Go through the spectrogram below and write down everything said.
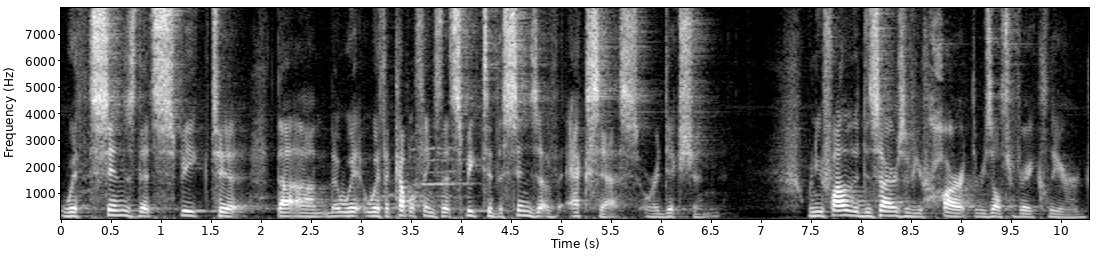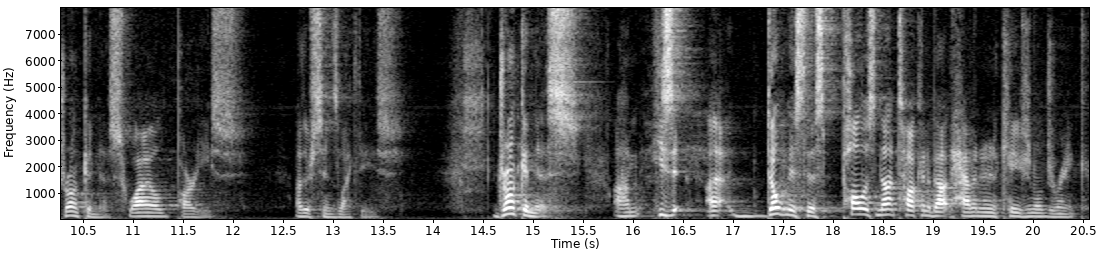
with sins that speak to the, um, with, with a couple of things that speak to the sins of excess or addiction. When you follow the desires of your heart, the results are very clear drunkenness, wild parties, other sins like these. Drunkenness, um, he's, uh, don't miss this. Paul is not talking about having an occasional drink,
